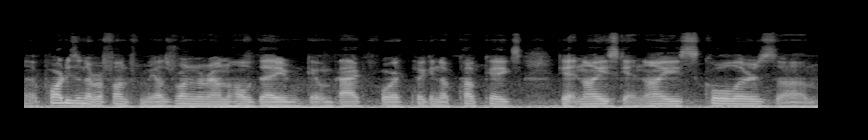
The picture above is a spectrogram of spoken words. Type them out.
Uh, parties are never fun for me. I was running around the whole day, going back and forth, picking up cupcakes, getting ice, getting ice, coolers, um,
